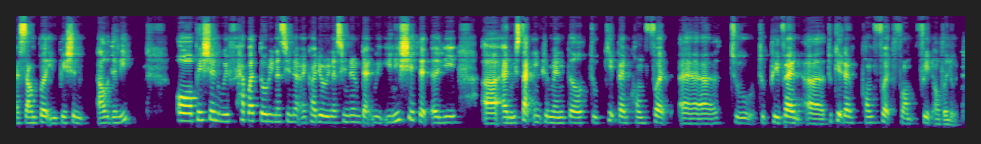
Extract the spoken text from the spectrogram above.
example in patient elderly, or patient with hepatorenal syndrome and cardiorenal syndrome that we initiated early uh, and we start incremental to keep them comfort uh, to to prevent uh, to keep them comfort from fluid overload.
